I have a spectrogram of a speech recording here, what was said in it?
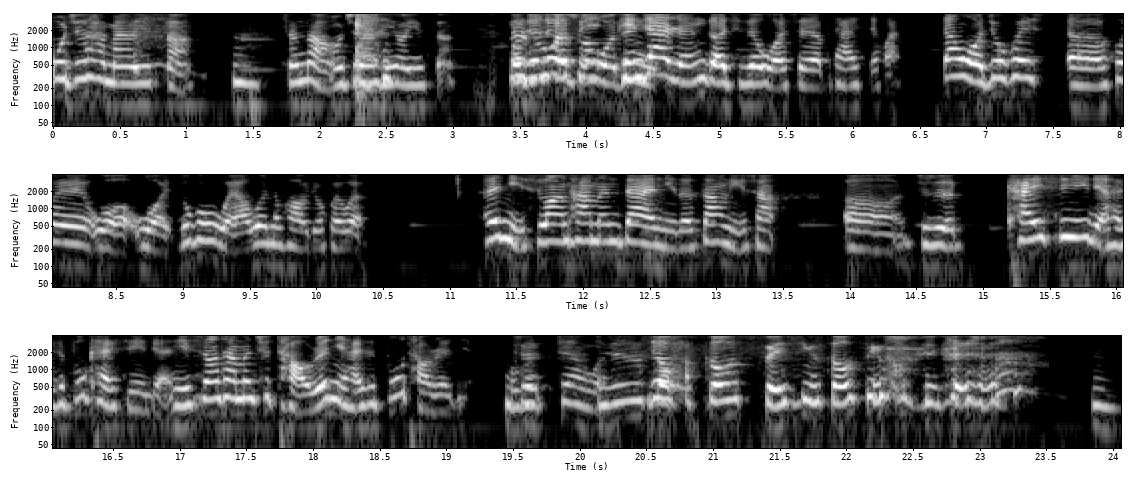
我觉得还蛮有意思的，嗯，真的，我觉得很有意思。那如果说我评价人格，其实我是不太喜欢，但我就会呃会我我如果我要问的话，我就会问，哎，你希望他们在你的葬礼上，呃，就是。开心一点还是不开心一点？你希望他们去讨论你还是不讨论你？你就这样问，你就是搜搜随性搜 simple 的一个人。嗯，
